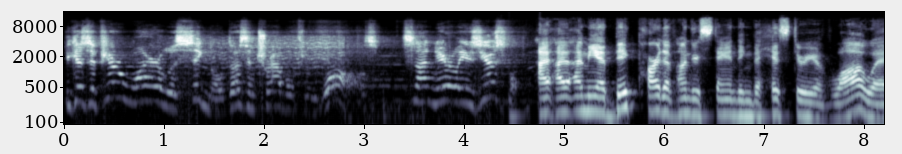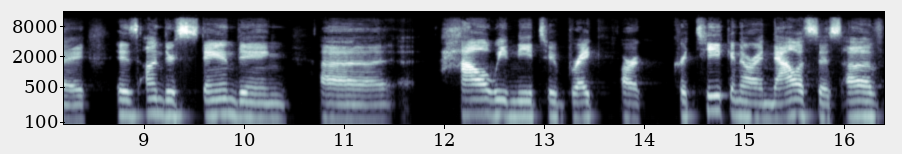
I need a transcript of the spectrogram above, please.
Because if your wireless signal doesn't travel through walls, it's not nearly as useful. I, I, I mean, a big part of understanding the history of Huawei is understanding uh, how we need to break our critique and our analysis of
